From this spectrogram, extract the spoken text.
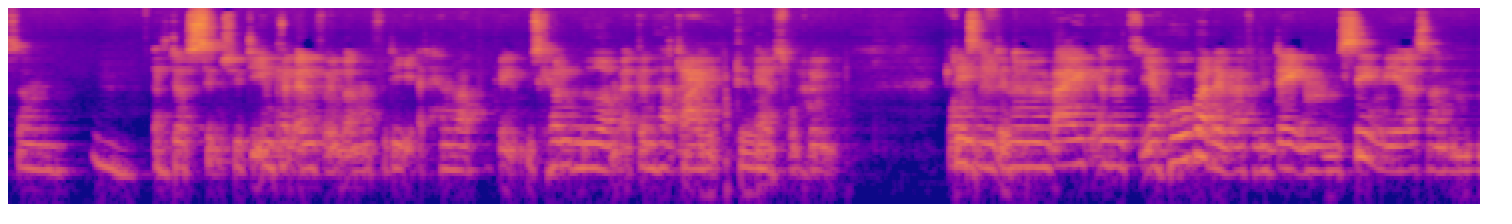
som, Mm. altså det var sindssygt, de indkaldte alle forældrene, fordi at han var et problem. Vi skal holde et møde om, at den her dreng Ej, det var er et problem. Det Det er sådan, det, men man bare ikke, altså, jeg håber da i hvert fald i dag, at man se mere sådan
